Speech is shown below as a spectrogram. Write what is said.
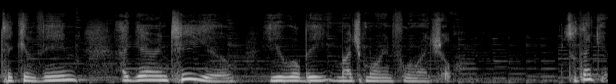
to convene, I guarantee you, you will be much more influential. So thank you.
